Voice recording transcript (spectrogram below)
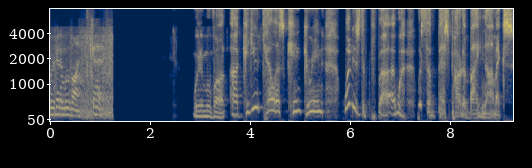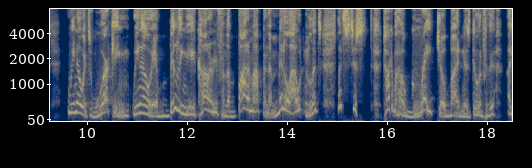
We're going to move on. Go ahead. We're going to move on. Uh, could you tell us, Karine, what is the uh, what's the best part of Bidenomics? We know it's working. We know we're building the economy from the bottom up and the middle out. And let's let's just talk about how great Joe Biden is doing for the. Uh,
